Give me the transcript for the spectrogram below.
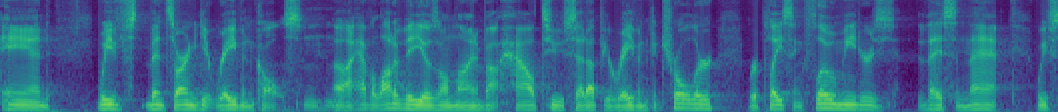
and we've been starting to get Raven calls. Uh, I have a lot of videos online about how to set up your Raven controller, replacing flow meters, this and that. We've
